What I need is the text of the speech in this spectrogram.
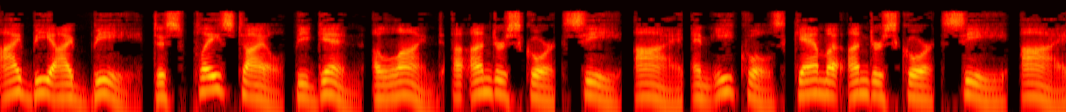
IBIB. Display style begin aligned a underscore C I and equals gamma underscore C I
